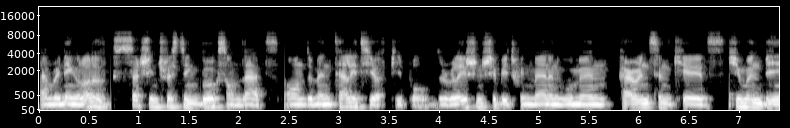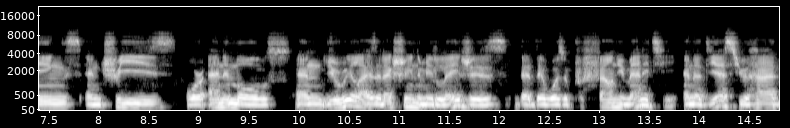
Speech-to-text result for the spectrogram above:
I'm reading a lot of such interesting books on that, on the mentality of people, the relationship between men and women, parents and kids, human beings and trees or animals. And you realize that actually in the Middle Ages that there was a profound humanity and that yes, you had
